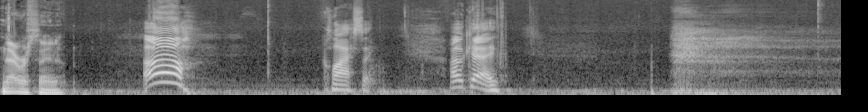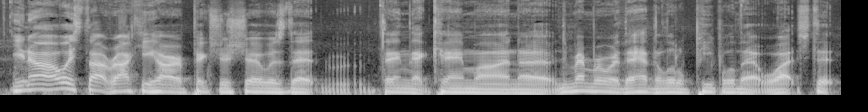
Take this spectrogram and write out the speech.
Never seen it. Ah, classic. Okay, You know, I always thought Rocky Horror Picture Show was that thing that came on. Uh, remember where they had the little people that watched it?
